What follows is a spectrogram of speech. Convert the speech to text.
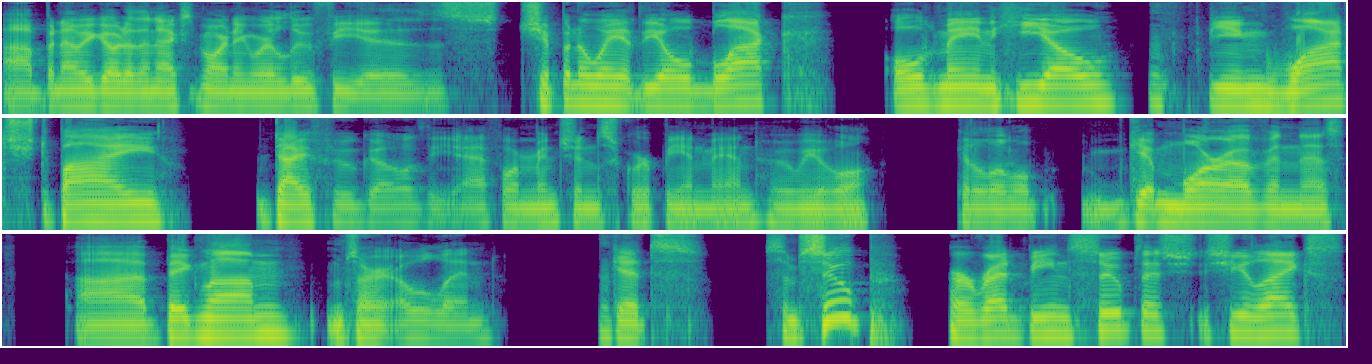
uh, but now we go to the next morning where Luffy is chipping away at the old block. Old man Hyo being watched by Daifugo, the aforementioned scorpion man, who we will get a little get more of in this. Uh, Big Mom, I'm sorry, Olin, gets some soup, her red bean soup that sh- she likes,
